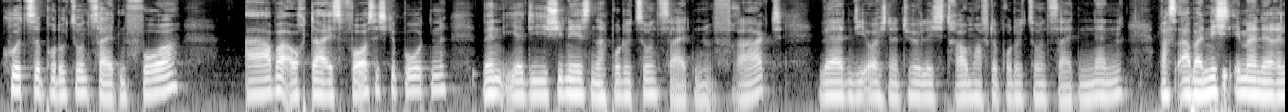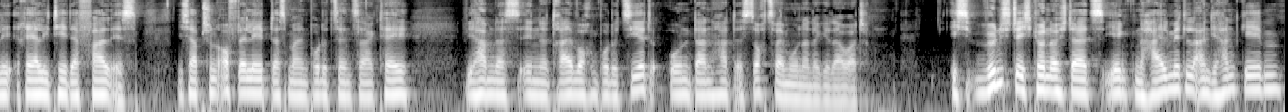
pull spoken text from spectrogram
kurze Produktionszeiten vor, aber auch da ist Vorsicht geboten. Wenn ihr die Chinesen nach Produktionszeiten fragt, werden die euch natürlich traumhafte Produktionszeiten nennen, was aber nicht immer in der Realität der Fall ist. Ich habe schon oft erlebt, dass mein Produzent sagt, hey, wir haben das in drei Wochen produziert und dann hat es doch zwei Monate gedauert. Ich wünschte, ich könnte euch da jetzt irgendein Heilmittel an die Hand geben,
